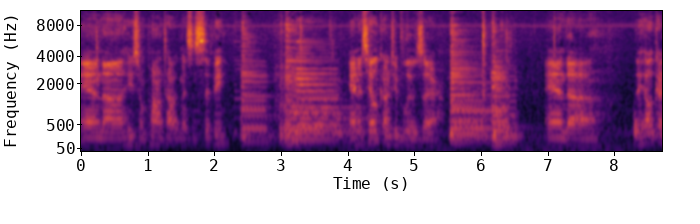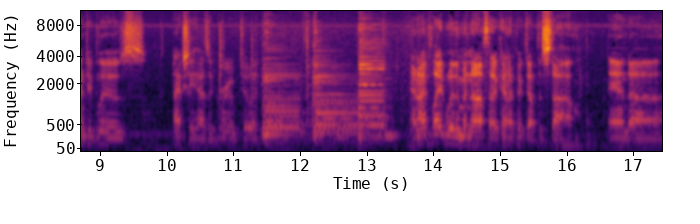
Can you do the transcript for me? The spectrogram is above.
and uh, he's from Pontotoc, Mississippi, and it's hill country blues there. And uh, the hill country blues actually has a groove to it, and I played with him enough that I kind of picked up the style. And uh,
